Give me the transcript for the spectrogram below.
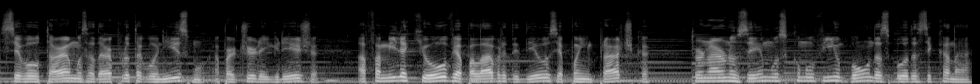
Se voltarmos a dar protagonismo, a partir da igreja, à família que ouve a palavra de Deus e a põe em prática, tornar-nos-emos como o vinho bom das bodas de Caná,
